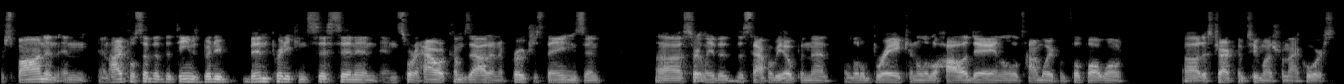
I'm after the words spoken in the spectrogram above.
respond. And and and Heupel said that the team's been been pretty consistent and and sort of how it comes out and approaches things, and uh, certainly the the staff will be hoping that a little break and a little holiday and a little time away from football won't uh, distract them too much from that course.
